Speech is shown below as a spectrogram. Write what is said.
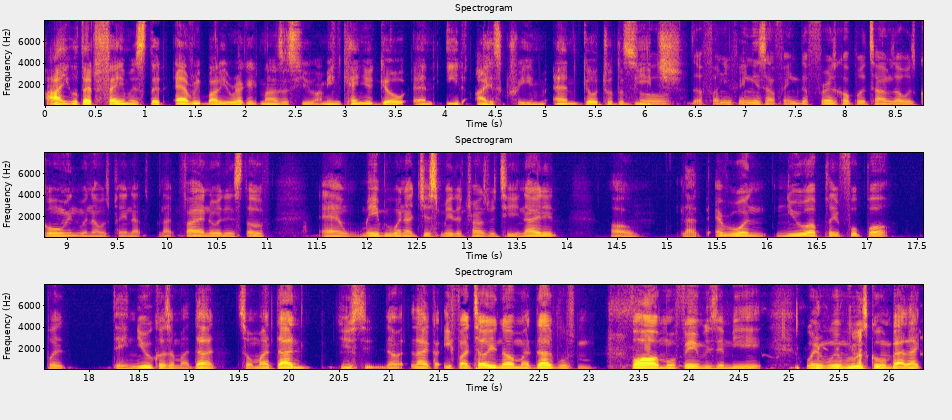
are you that famous that everybody recognizes you? I mean, can you go and eat ice cream and go to the so beach? The funny thing is, I think the first couple of times I was going when I was playing at like Feyenoord and stuff, and maybe when I just made a transfer to United, um, like everyone knew I played football, but they knew because of my dad. So my dad used to like if I tell you now, my dad was far more famous than me when when we was going back. Like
